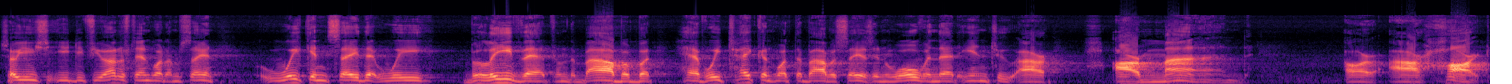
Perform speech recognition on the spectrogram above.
So you, if you understand what I'm saying, we can say that we believe that from the Bible, but have we taken what the Bible says and woven that into our our mind or our heart.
